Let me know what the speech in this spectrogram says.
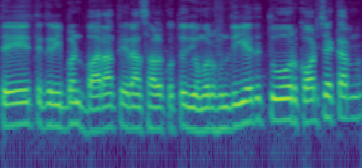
ਤੇ ਤਕਰੀਬਨ 12 13 ਸਾਲ ਕੁੱਤੇ ਦੀ ਉਮਰ ਹੁੰਦੀ ਹੈ ਤੇ ਤੂੰ ਉਹ ਰਿਕਾਰਡ ਚੈੱਕ ਕਰਨ।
